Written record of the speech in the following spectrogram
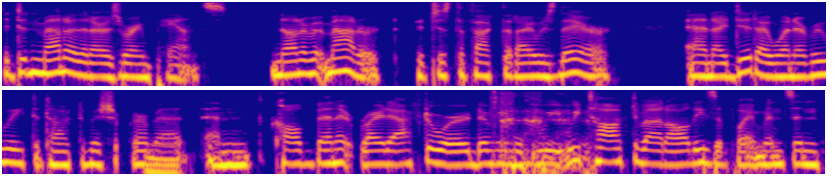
It didn't matter that I was wearing pants. None of it mattered. It's just the fact that I was there. And I did. I went every week to talk to Bishop Garbett and called Bennett right afterward. I mean, we, we talked about all these appointments and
